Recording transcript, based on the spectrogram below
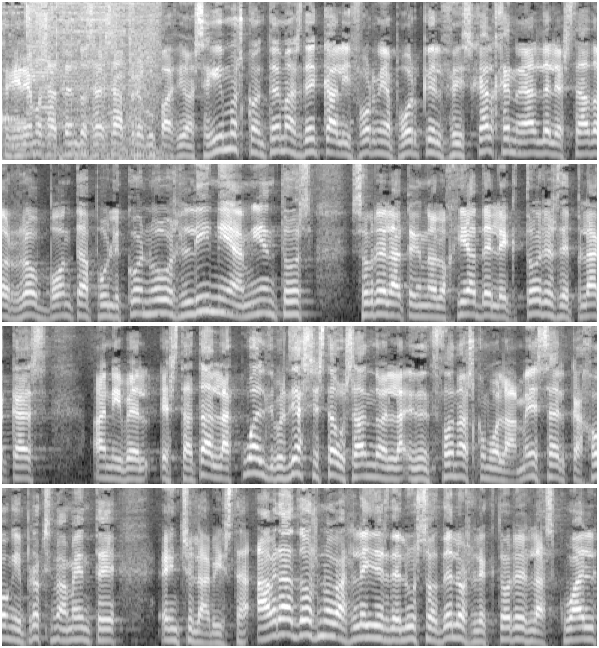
Seguiremos atentos a esa preocupación. Seguimos con temas de California porque el fiscal general del estado, Rob Bonta, publicó nuevos lineamientos sobre la tecnología de lectores de placas a nivel estatal, la cual pues, ya se está usando en, zonas como La Mesa, El Cajón y próximamente en Chulavista. Habrá dos nuevas leyes del uso de los lectores, las cuales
